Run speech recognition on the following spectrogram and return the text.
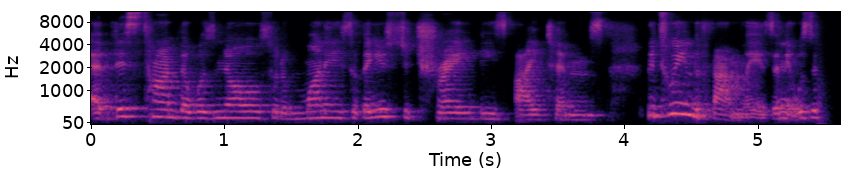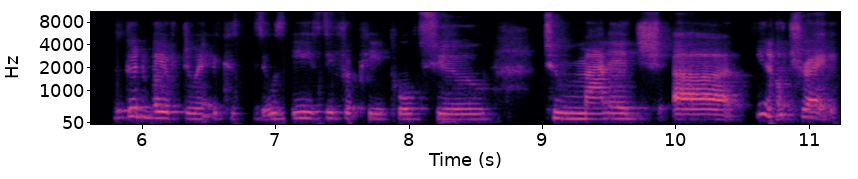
at this time, there was no sort of money. So they used to trade these items between the families. And it was a good way of doing it because it was easy for people to to manage uh, you know trade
